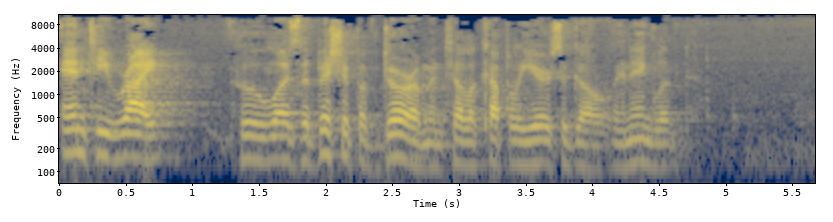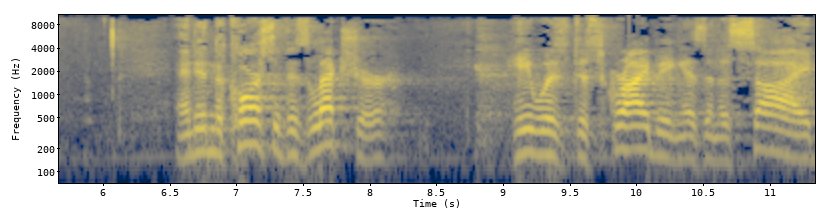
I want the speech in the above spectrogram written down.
N.T. Wright, who was the Bishop of Durham until a couple of years ago in England. And in the course of his lecture, he was describing, as an aside,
